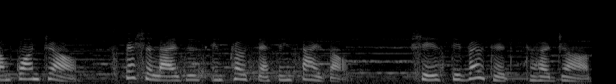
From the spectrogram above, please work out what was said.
From Guangzhou specializes in processing sisal. She is devoted to her job.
